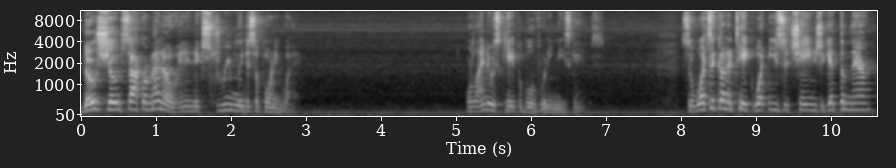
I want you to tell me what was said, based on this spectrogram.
no showed Sacramento in an extremely disappointing way. Orlando is capable of winning these games. So what's it going to take? What needs to change to get them there?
